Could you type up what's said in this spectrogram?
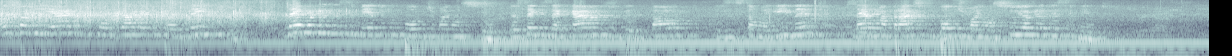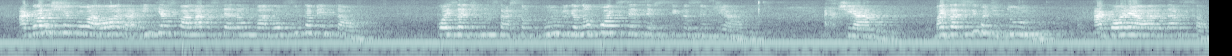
Aos familiares de Gonzaga aqui presentes, levo agradecimento do povo de Manhuaçu. Eu sei que Zé Carlos, o Pedro Paulo, eles estão aí, né? Leva um abraço do povo de Manhuaçu e o agradecimento. Agora chegou a hora em que as palavras terão um valor fundamental, pois a administração pública não pode ser exercida sem diálogo. Diálogo. Mas acima de tudo, agora é a hora da ação.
